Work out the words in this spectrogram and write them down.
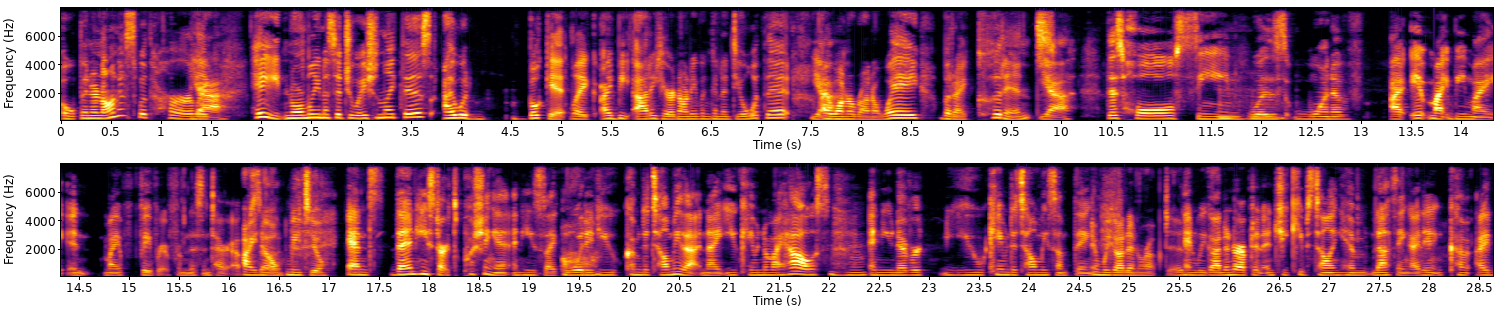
open and honest with her. Like, Yeah. hey, normally in a situation like this, I would book it. Like I'd be out of here, not even gonna deal with it. Yeah. I want to run away, but I couldn't. Yeah. This whole scene Mhm. was one of I it might be my in, my favorite from this entire episode. I know. Me too. And then he starts pushing it and he's like, "What did Uh-huh. you come to tell me that night? You came to my house Mhm. and you never you came to tell me something." And we got interrupted. and we got interrupted and she keeps telling him nothing. I didn't come I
